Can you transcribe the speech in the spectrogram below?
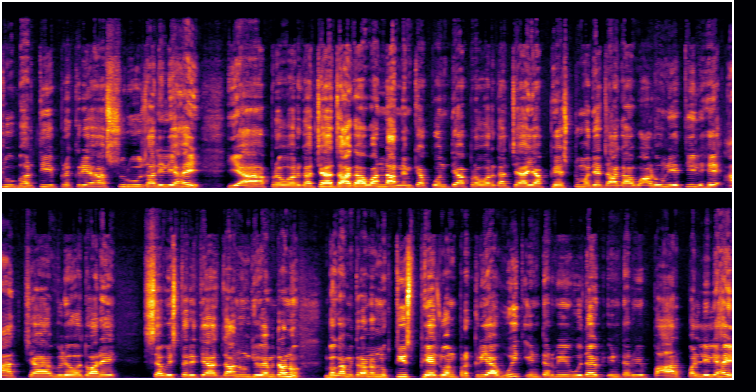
टू भरती प्रक्रिया सुरू झालेली आहे. या प्रवर्गाच्या जागा वाढणार. नेमक्या कोणत्या प्रवर्गाच्या या फेज टूमध्ये जागा वाढून येतील हे आजच्या व्हिडिओद्वारे सविस्तररित्या जाणून घेऊया मित्रांनो. बघा मित्रांनो नुकतीच फेज वन प्रक्रिया विथ इंटरव्ह्यू विदाऊट इंटरव्ह्यू पार पडलेली आहे.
